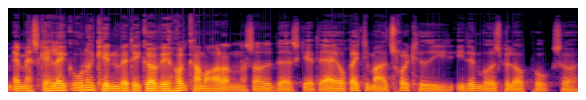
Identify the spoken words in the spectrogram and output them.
Men man skal heller ikke underkende, hvad det gør ved holdkammeraterne og sådan noget, der sker. Der er jo rigtig meget tryghed i, i den måde at spille op på, så,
